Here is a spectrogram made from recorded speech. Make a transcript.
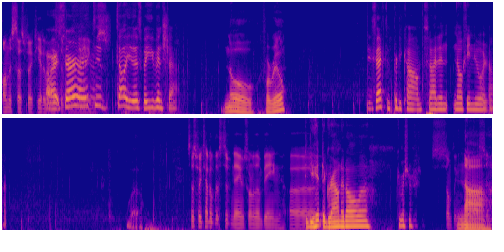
On the suspect, he had a All right, list sir. I hate to tell you this, but you've been shot. No, for real? He's acting pretty calm, so I didn't know if he knew or not. Well, Suspect had a list of names, one of them being uh. Did you hit the ground at all, uh, Commissioner? Something. Nah. Dawson,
